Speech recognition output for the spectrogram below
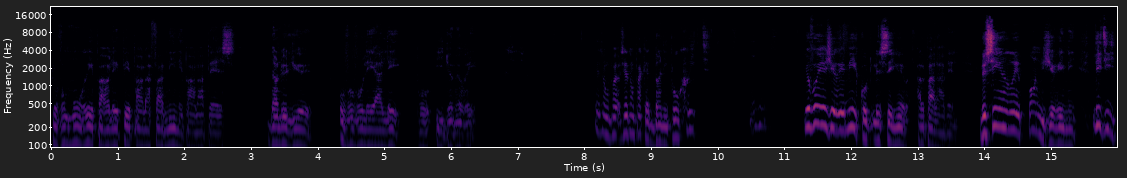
que vous mourrez par l'épée, par la famine et par la peste, dans le lieu où vous voulez aller pour y demeurer. Se ton paket ban hipokrite. Yo voye Jeremie kote le seigneur al palavel. Le seigneur repon Jeremie. Li di,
